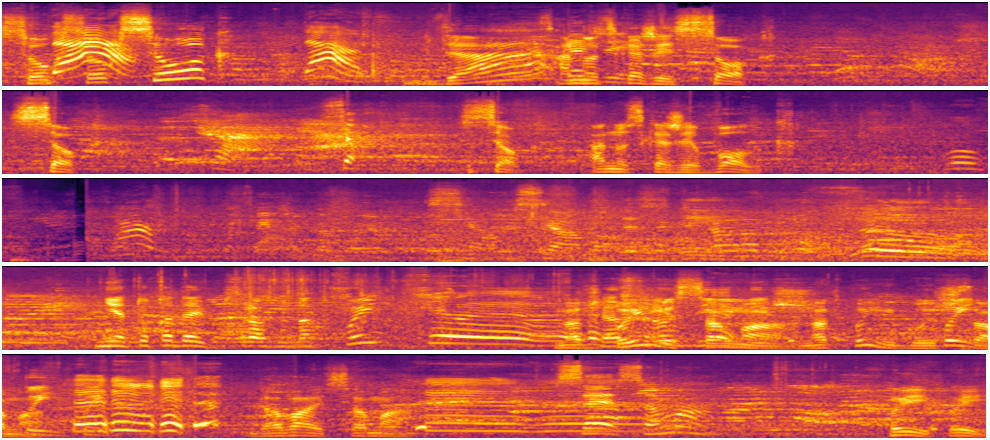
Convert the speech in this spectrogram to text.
Сок, сок, сок? Да? А ну скажи сок. Сок. Сок. Сок. А ну скажи волк. Сям, сям, подожди. Ні, тільки дай сразу надпий. Надпий Щас сама. розділиш. Надпий і будеш Пий, сама. пий, пий. Давай сама. Все, сама. Пий, пий.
